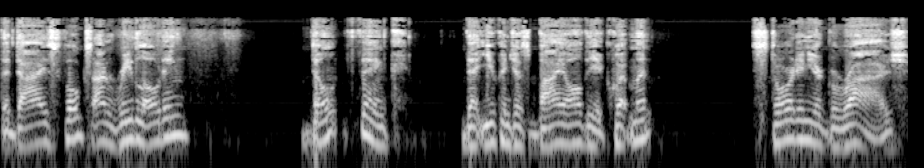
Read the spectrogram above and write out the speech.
the dies. Folks, on reloading, don't think that you can just buy all the equipment, store it in your garage,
